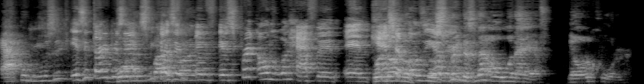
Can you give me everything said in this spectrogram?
Apple Music. Is it thirty percent? Because if, if, if Sprint owns one half and, and Well, Cash no, App no, owns the no, other. Sprint does not own one half; they own a quarter.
